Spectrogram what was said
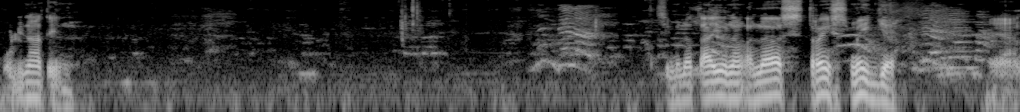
Huli natin. Simula tayo ng alas 3 media. Ayan.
